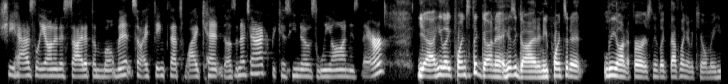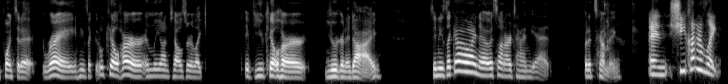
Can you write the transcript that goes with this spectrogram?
she has Leon on his side at the moment. So I think that's why Kent doesn't attack because he knows Leon is there. Yeah, he like points the gun at. He has a gun, and he points it at Leon at first, and he's like, "That's not gonna kill me." He points it at Ray, and he's like, "It'll kill her." And Leon tells her like, "If you kill her, you're gonna die." So and he's like, "Oh, I know, it's not our time yet, but it's coming." And she kind of like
